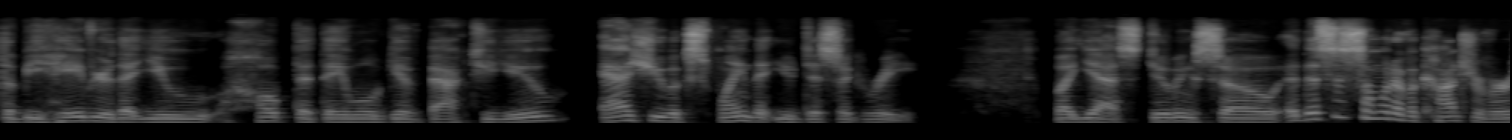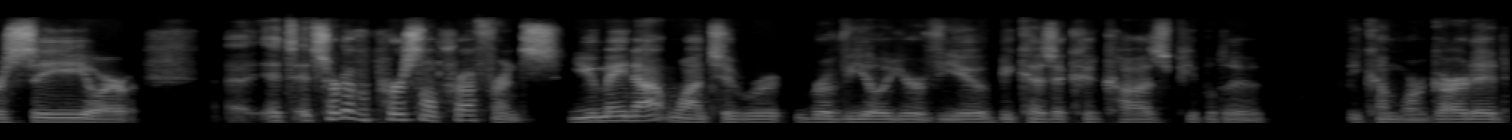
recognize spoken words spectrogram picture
the behavior that you hope that they will give back to you as you explain that you disagree. But yes, doing so, this is somewhat of a controversy or uh, it's, it's sort of a personal preference. You may not want to re- reveal your view because it could cause people to become more guarded.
